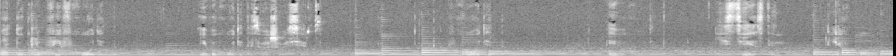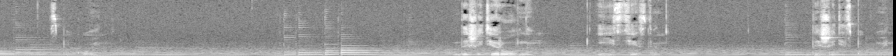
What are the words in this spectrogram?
Поток любви входит и выходит из вашего сердца. Естественно, легко, спокойно. Дышите ровно и естественно. Дышите спокойно.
